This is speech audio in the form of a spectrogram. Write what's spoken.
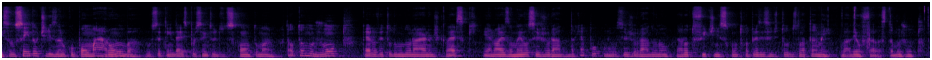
se você ainda utilizando o cupom maromba você tem 10% de desconto mano. Então tamo junto. Quero ver todo mundo na Arnold Classic. E é nóis. Amanhã ser jurado. Daqui a pouco né? Ser jurado no Garoto Fitness. Conto com a presença de todos lá também. Valeu fellas. Tamo junto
